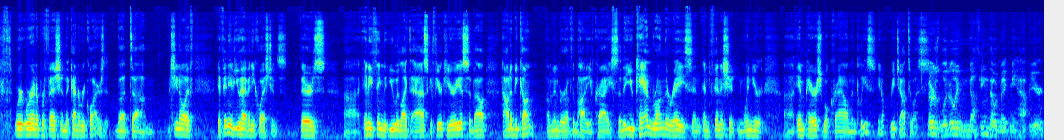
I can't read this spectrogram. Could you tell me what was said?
we're we're in a profession that kind of requires it. But um, but you know, if if any of you have any questions, if there's uh, anything that you would like to ask, if you're curious about how to become a member of the body of Christ, so that you can run the race and, and finish it and win your uh, imperishable crown, then please, you know, reach out to us. There's literally nothing that would make me happier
